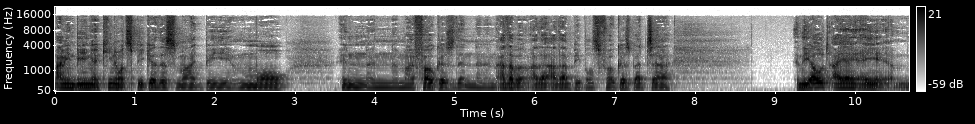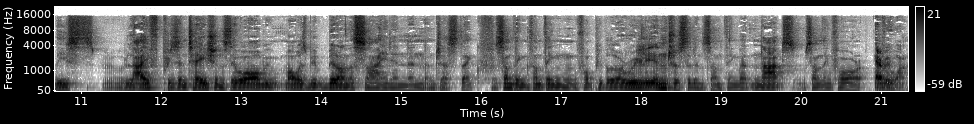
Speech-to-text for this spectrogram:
I mean, being a keynote speaker, this might be more in, in my focus than in other other other people's focus. But uh, in the old IAA, these live presentations they all always be a bit on the side and, and, and, just like for something something for people who are really interested in something, but not something for everyone.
